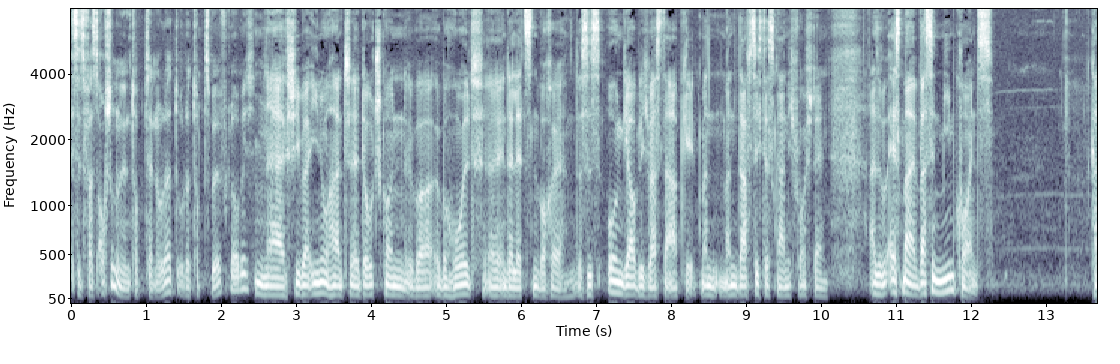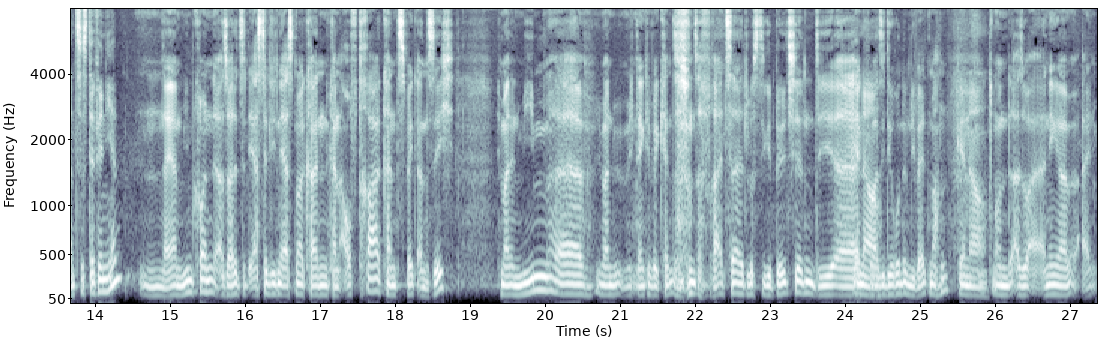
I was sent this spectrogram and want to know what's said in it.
ist jetzt fast auch schon in den Top 10, oder? Oder Top 12, glaube ich? Na, Shiba Inu hat äh, Dogecoin über, überholt äh, in der letzten Woche. Das ist unglaublich, was da abgeht. Man, man darf sich das gar nicht vorstellen. Also erstmal, was sind Meme-Coins? Kannst du es definieren? Naja, ein Meme-Coin also hat jetzt in erster Linie erstmal keinen kein Auftrag, keinen Zweck an sich, ich meine, ein Meme, äh, ich, meine, ich denke, wir kennen es aus unserer Freizeit, lustige Bildchen, die äh, genau. quasi die Runde um die Welt machen. Genau. Und also einige, ein,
